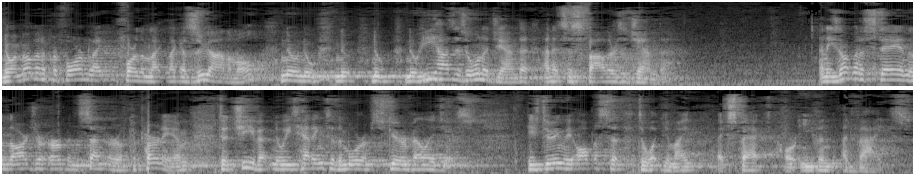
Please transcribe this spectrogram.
No, I'm not going to perform like, for them like, like a zoo animal. No, no, no, no, no. He has his own agenda, and it's his Father's agenda. And he's not going to stay in the larger urban centre of Capernaum to achieve it. No, he's heading to the more obscure villages. He's doing the opposite to what you might expect or even advise.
